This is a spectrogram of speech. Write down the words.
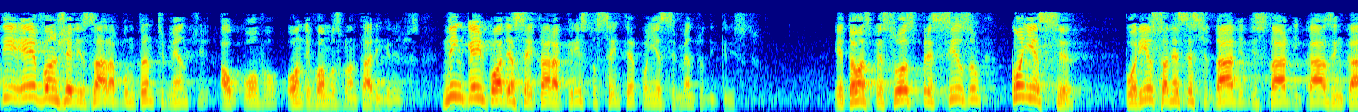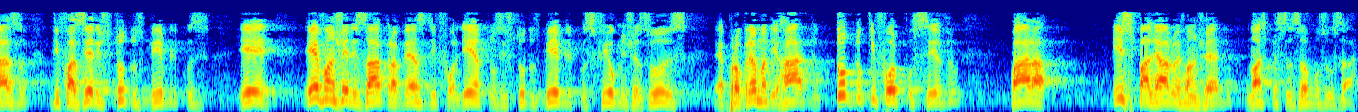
de evangelizar abundantemente ao povo onde vamos plantar igrejas. Ninguém pode aceitar a Cristo sem ter conhecimento de Cristo. Então as pessoas precisam conhecer. Por isso a necessidade de estar de casa em casa, de fazer estudos bíblicos e evangelizar através de folhetos, estudos bíblicos, filmes Jesus, é, programa de rádio, tudo que for possível para espalhar o evangelho, nós precisamos usar.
